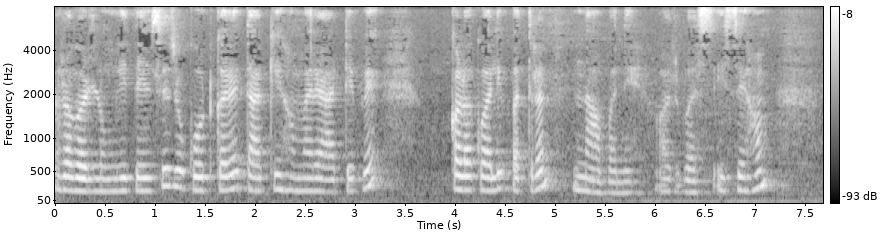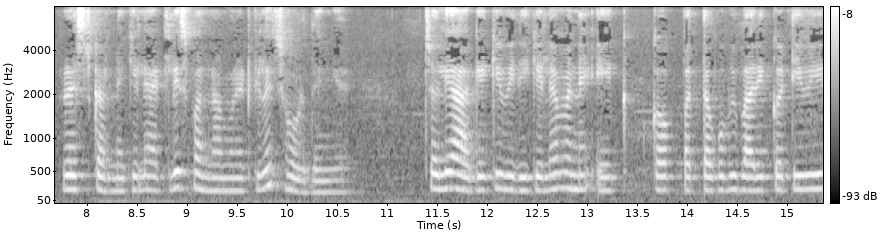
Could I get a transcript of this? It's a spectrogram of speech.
रगड़ लूँगी। तेल से जो कोट करे ताकि हमारे आटे पे कड़क वाली पतरन ना बने। और बस इसे हम रेस्ट करने के लिए एटलीस्ट पंद्रह मिनट के लिए छोड़ देंगे। चलिए आगे की विधि के लिए मैंने एक कप पत्ता गोभी बारीक कटी हुई,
